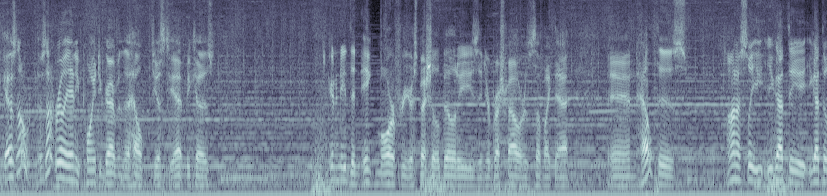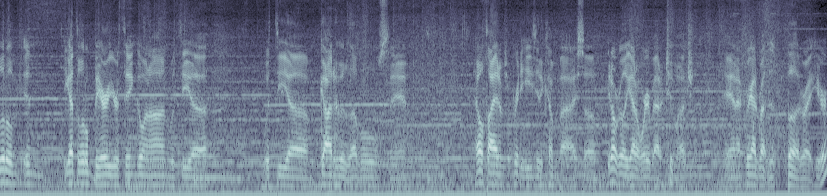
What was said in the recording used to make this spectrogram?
Yeah, there's no, there's not really any point to grabbing the health just yet because you're gonna need the ink more for your special abilities and your brush powers and stuff like that. And health is honestly, you got the you got the little in, you got the little barrier thing going on with the uh, with the uh, godhood levels and health items are pretty easy to come by, so you don't really got to worry about it too much. And I forgot about this bud right here.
